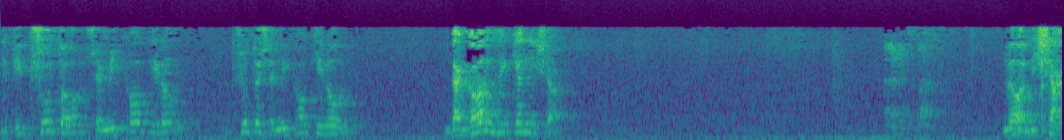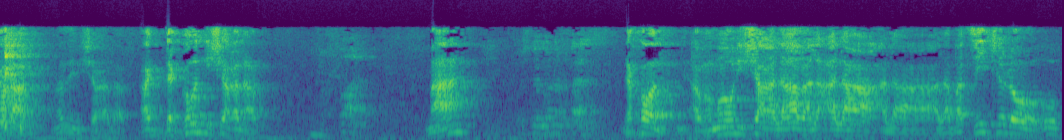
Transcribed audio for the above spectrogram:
לפי פשוטו של מיקרו, כאילו, פשוטו של מיקרו, כאילו, דגון זה כן נשאר. לא, נשאר עליו. מה זה נשאר עליו? רק דגון נשאר עליו. נפל. מה? נכון, אבל מה הוא נשאר עליו, על, על, על, על הבסיס שלו? הוא,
